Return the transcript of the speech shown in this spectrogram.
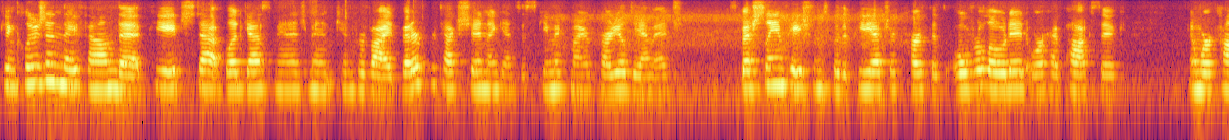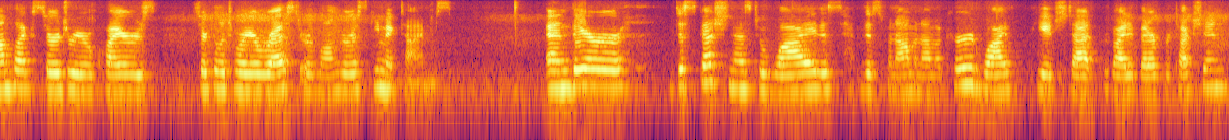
Conclusion, they found that pH stat blood gas management can provide better protection against ischemic myocardial damage, especially in patients with a pediatric heart that's overloaded or hypoxic and where complex surgery requires circulatory arrest or longer ischemic times. And their discussion as to why this, this phenomenon occurred, why pH stat provided better protection,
